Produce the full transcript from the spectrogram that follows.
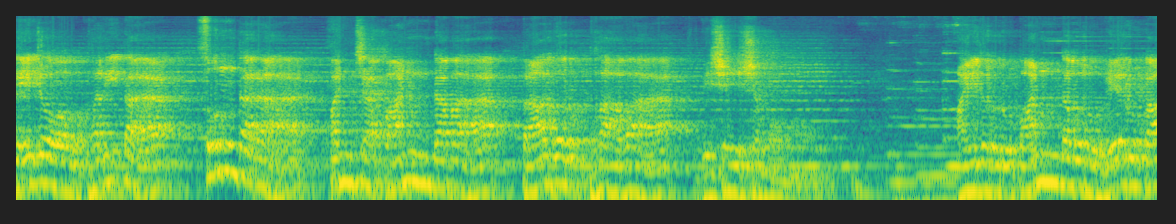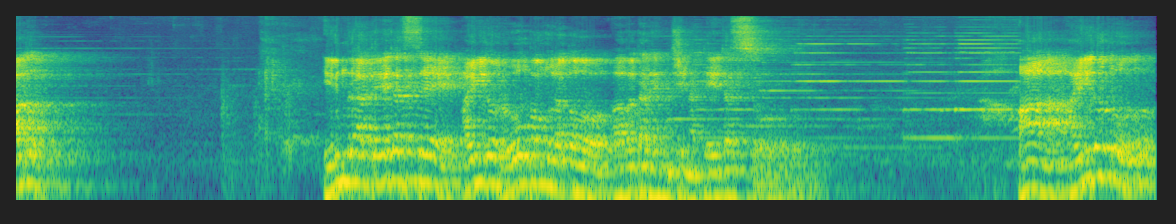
తేజో భరిత సుందర పంచ పాండవ ప్రాదుర్భావ విశేషము. ఐదుగురు పాండవులు వేరు కాదు. ఇంద్ర తేజస్సే ఐదు రూపములతో అవతరించిన తేజస్సు. ఆ ఐదుగురు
